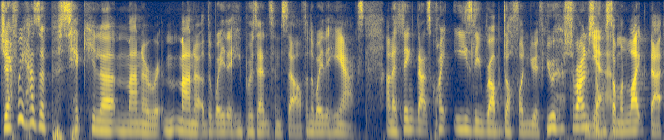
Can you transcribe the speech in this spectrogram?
Jeffree has a particular manner manner of the way that he presents himself and the way that he acts. And I think that's quite easily rubbed off on you. If you surround yourself with someone like that,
